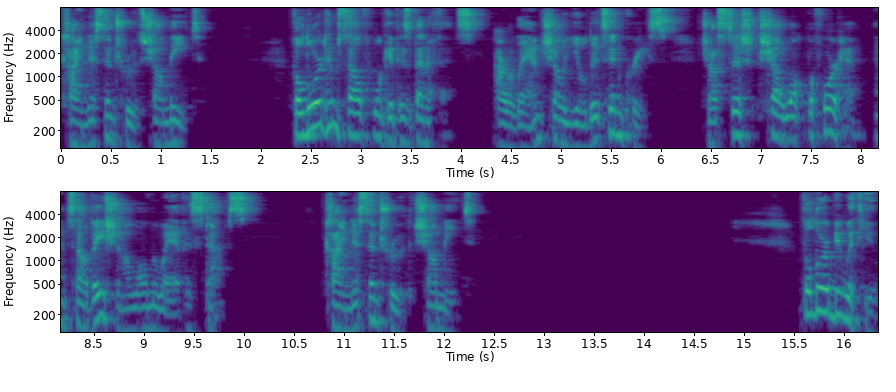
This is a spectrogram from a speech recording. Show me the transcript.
kindness and truth shall meet. The Lord himself will give his benefits. Our land shall yield its increase. Justice shall walk before him, and salvation along the way of his steps. Kindness and truth shall meet. The Lord be with you.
